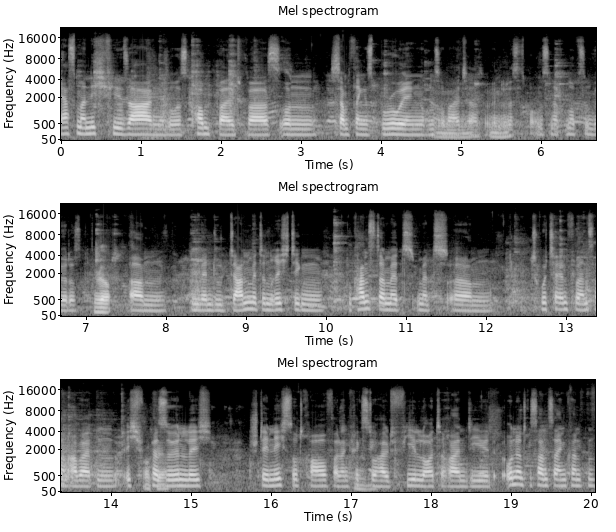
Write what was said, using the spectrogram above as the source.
erstmal nicht viel sagen. So, es kommt bald was und something is brewing und so weiter. Also, wenn du das bei uns nicht nutzen würdest. Ja. Ähm, und wenn du dann mit den richtigen, du kannst damit mit ähm, Twitter-Influencern arbeiten. Ich Okay. persönlich stehe nicht so drauf, weil dann kriegst du halt viele Leute rein, die uninteressant sein könnten.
